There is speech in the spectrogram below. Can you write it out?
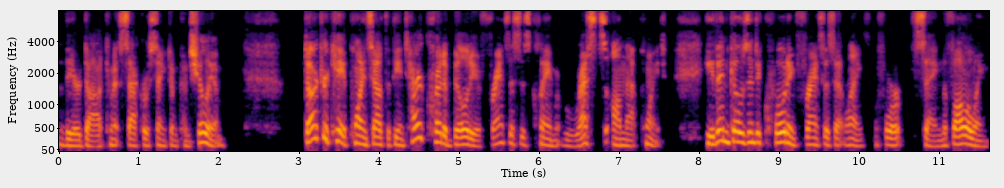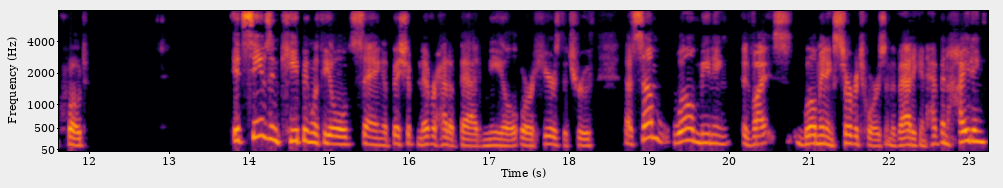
their document Sacrosanctum Concilium. Dr. K points out that the entire credibility of Francis's claim rests on that point. He then goes into quoting Francis at length before saying the following, quote, it seems in keeping with the old saying, a bishop never had a bad meal or hears the truth, that some well-meaning advice, well-meaning servitors in the Vatican have been hiding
